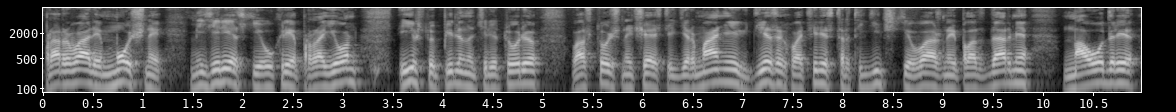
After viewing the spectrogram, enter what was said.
прорвали мощный Мизерецкий укрепрайон и вступили на территорию восточной части Германии, где захватили стратегически важные плацдармы на Одере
